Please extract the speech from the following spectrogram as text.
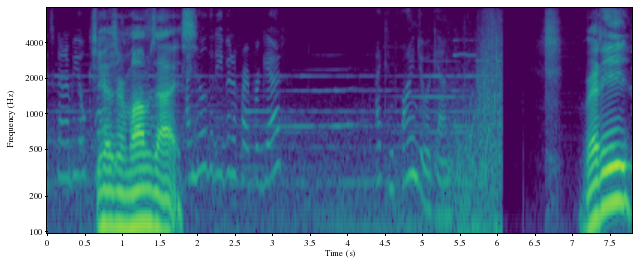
it's gonna be okay. she has her mom's I eyes. Ready?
